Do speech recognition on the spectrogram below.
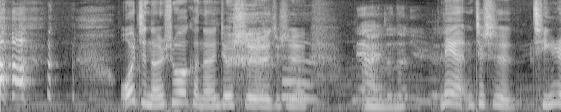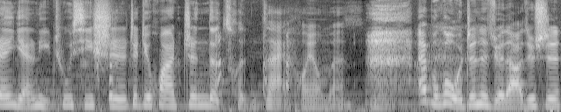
我只能说，可能就是就是 恋爱中的女人，恋就是情人眼里出西施这句话真的存在，朋友们。哎，不过我真的觉得啊，就是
